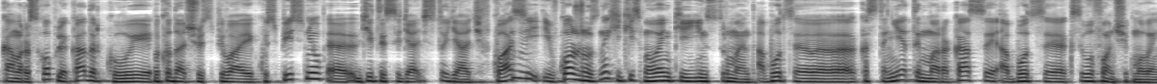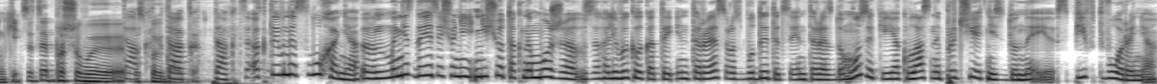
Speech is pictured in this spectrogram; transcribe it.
камера схоплює кадр, коли викладач щось співає якусь пісню. е, Діти сидять, стоять в класі, і в кожного з них якийсь маленький інструмент. Або це е, кастанєти, маракаси, або це ксилофончик маленький. Це те, про що ви Так, розповідаєте. так, так, це активне слухання. Е, Мені здається, що ні, ніщо так не може взагалі викликати інтерес, розбудити цей інтерес до музики, як власне причетність до неї, співтворення.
